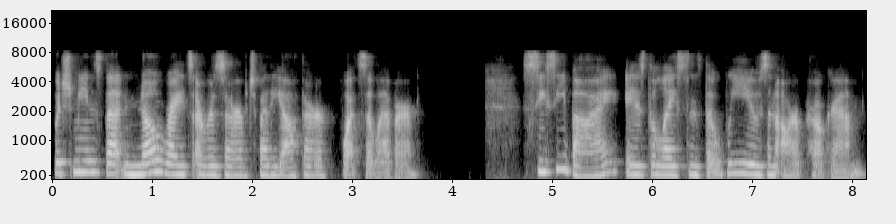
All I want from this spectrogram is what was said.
which means that no rights are reserved by the author whatsoever. CC BY is the license that we use in our program.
